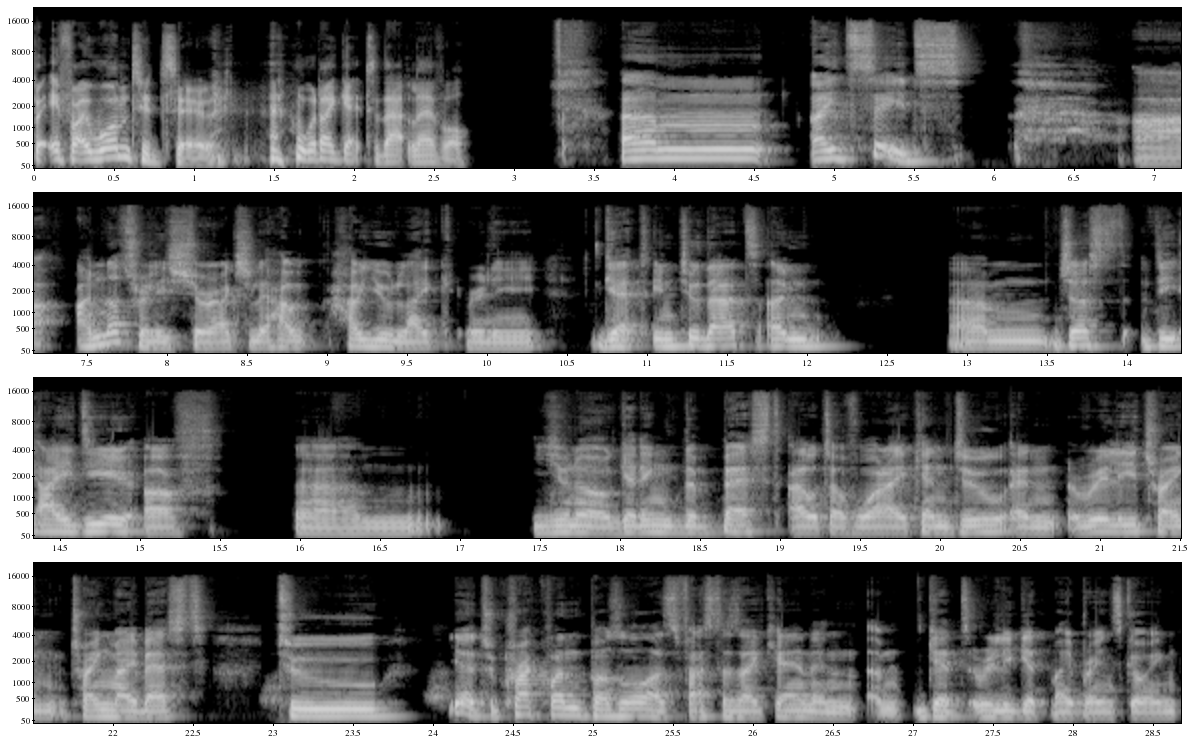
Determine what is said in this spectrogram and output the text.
But if I wanted to, would I get to that level? Um, I'd say it's. Uh, I'm not really sure actually how how you like really get into that. I'm um, just the idea of um, you know getting the best out of what i can do and really trying trying my best to yeah to crack one puzzle as fast as i can and um, get really get my brains going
